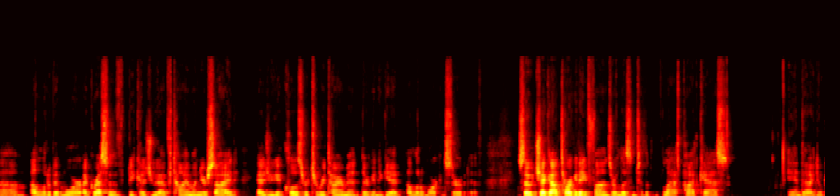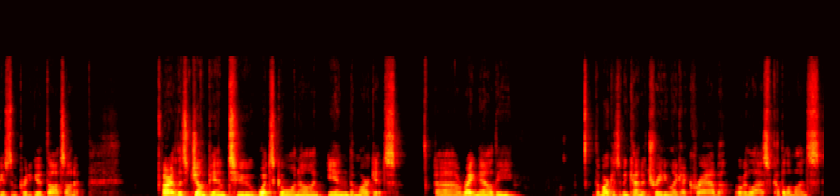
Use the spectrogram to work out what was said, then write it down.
um, a little bit more aggressive because you have time on your side. As you get closer to retirement, they're going to get a little more conservative. So check out Target Date Funds or listen to the last podcast, and uh, you'll get some pretty good thoughts on it. All right, let's jump into what's going on in the markets. Uh, right now, the the markets have been kind of trading like a crab over the last couple of months,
